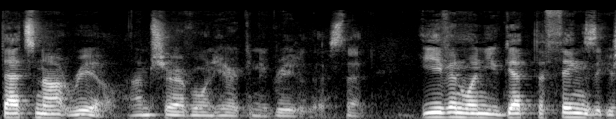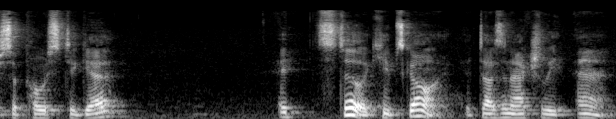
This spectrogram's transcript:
that's not real. I'm sure everyone here can agree to this. That even when you get the things that you're supposed to get, it still it keeps going. It doesn't actually end.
